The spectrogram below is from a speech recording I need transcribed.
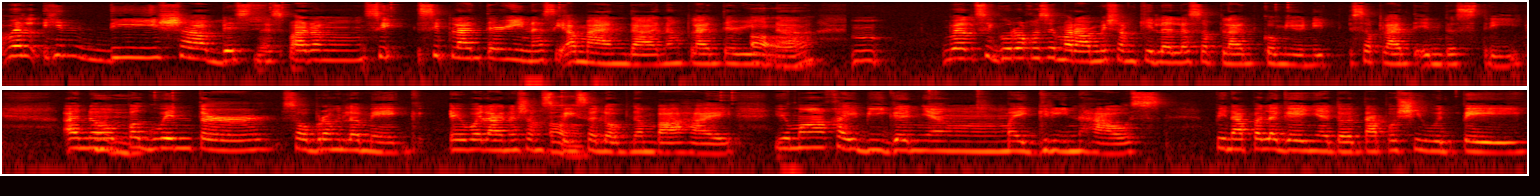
well, hindi siya business. Parang si, si Planterina, si Amanda ng Planterina. Well, siguro kasi marami siyang kilala sa plant community, sa plant industry. ano, pag winter, sobrang lamig, eh wala na siyang space Oo. sa loob ng bahay. Yung mga kaibigan niyang may greenhouse, pinapalagay niya doon tapos she would pay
